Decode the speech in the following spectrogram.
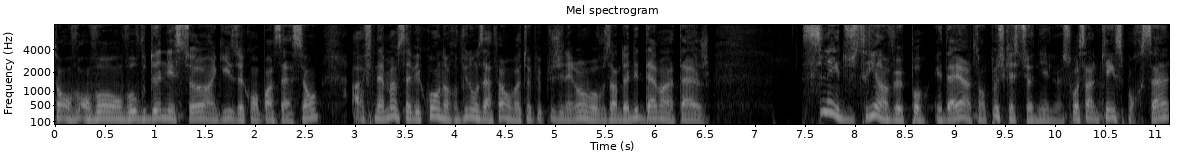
On, va, on va vous donner ça en guise de compensation. Ah, finalement, vous savez quoi, on a revu nos affaires, on va être un peu plus généreux, on va vous en donner davantage. Si l'industrie en veut pas, et d'ailleurs, on peut se questionner, 75%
